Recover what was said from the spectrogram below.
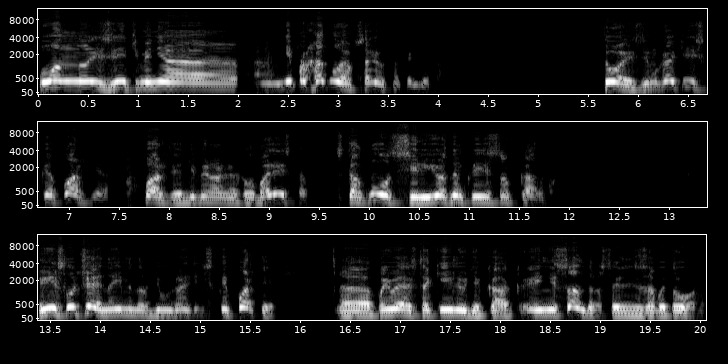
Он, извините меня, непроходной абсолютно кандидат. То есть демократическая партия, партия либеральных глобалистов, столкнулась с серьезным кризисом в кадрах. И не случайно именно в демократической партии Э, появляются такие люди, как Энни Сандерс или Элизабет Уоррен.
